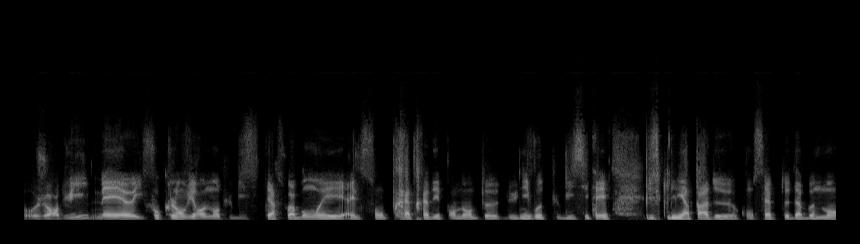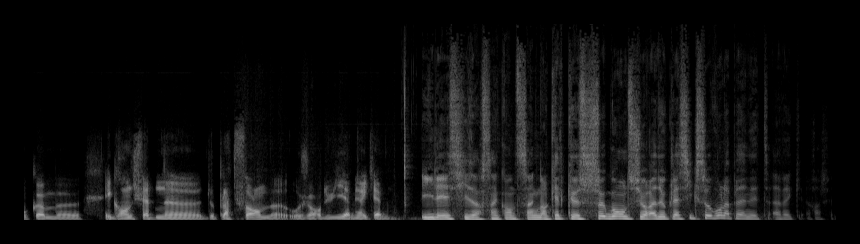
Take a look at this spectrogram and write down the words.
aujourd'hui, mais il faut que l'environnement publicitaire soit bon et elles sont très très dépendantes du niveau de publicité, puisqu'il n'y a pas de concept d'abonnement comme et grandes chaînes euh, de plateformes aujourd'hui américaines. Il est 6h55. Dans quelques secondes sur Radio Classique, sauvons la planète avec Rachel.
